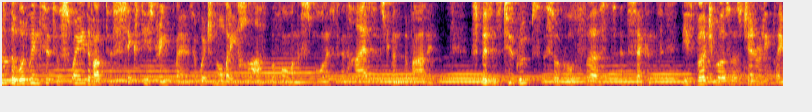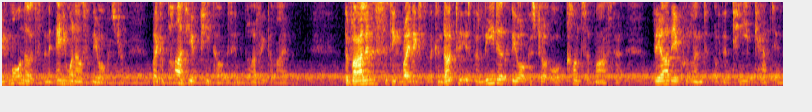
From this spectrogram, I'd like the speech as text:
Front of the woodwind sits a swathe of up to 60 string players, of which normally half perform on the smallest and highest instrument, the violin. Split into two groups, the so-called firsts and seconds, these virtuosos generally play more notes than anyone else in the orchestra, like a party of peacocks in perfect alignment. The violinist sitting right next to the conductor is the leader of the orchestra or concertmaster. They are the equivalent of the team captain.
